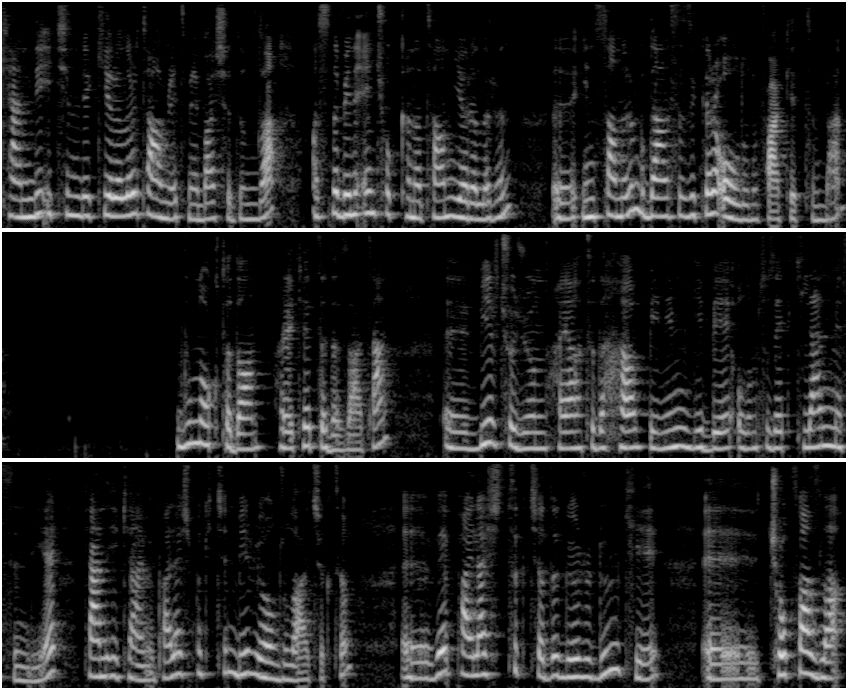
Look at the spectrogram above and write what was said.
kendi içimdeki yaraları tamir etmeye başladığımda aslında beni en çok kanatan yaraların e, insanların bu densizliklere olduğunu fark ettim ben. Bu noktadan hareketle de zaten e, bir çocuğun hayatı daha benim gibi olumsuz etkilenmesin diye kendi hikayemi paylaşmak için bir yolculuğa çıktım. E, ve paylaştıkça da gördüm ki çok fazla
